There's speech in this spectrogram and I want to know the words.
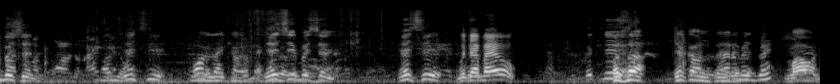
બધા એસી બસો એસી. એકાવન બાવન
